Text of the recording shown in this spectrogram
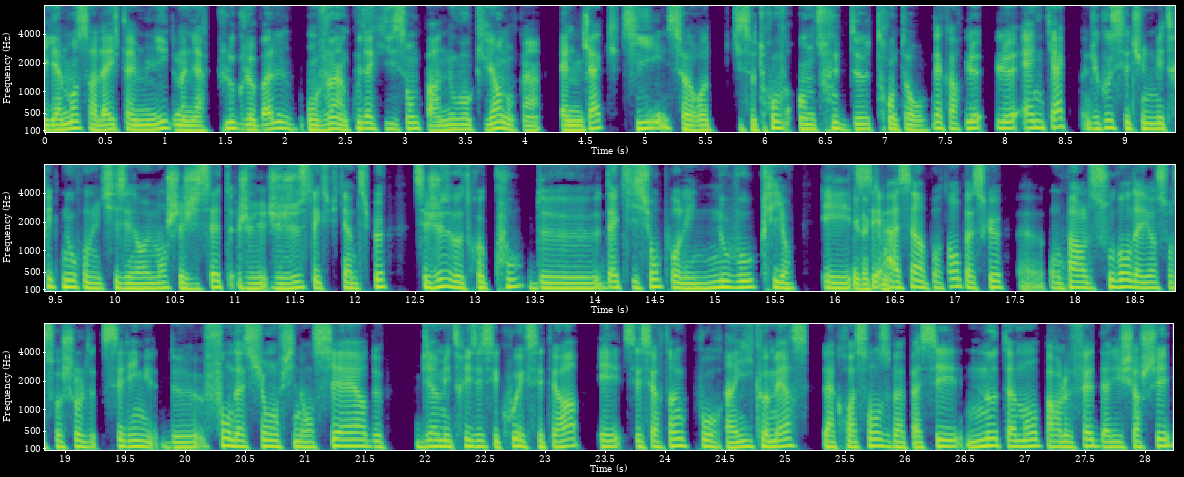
Également sur Lifetime Lead, de manière plus globale, on veut un coût d'acquisition par nouveau client, donc un NCAC, qui se, qui se trouve en dessous de 30 euros. D'accord. Le, le NCAC, du coup, c'est une métrique, nous, qu'on utilise énormément chez G7. Je vais, je vais juste l'expliquer un petit peu. C'est juste votre coût de d'acquisition pour les nouveaux clients. Et c'est assez important parce que euh, on parle souvent d'ailleurs sur social selling de fondation financière, de bien maîtriser ses coûts, etc. Et c'est certain que pour un e-commerce, la croissance va passer notamment par le fait d'aller chercher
